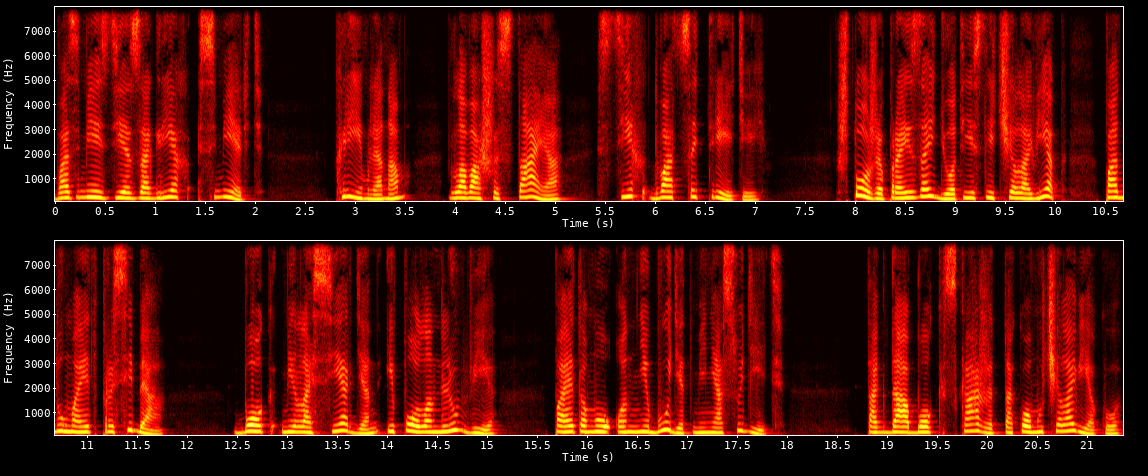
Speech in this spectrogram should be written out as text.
возмездие за грех – смерть. К римлянам, глава 6, стих 23. Что же произойдет, если человек подумает про себя? Бог милосерден и полон любви, поэтому Он не будет меня судить. Тогда Бог скажет такому человеку,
